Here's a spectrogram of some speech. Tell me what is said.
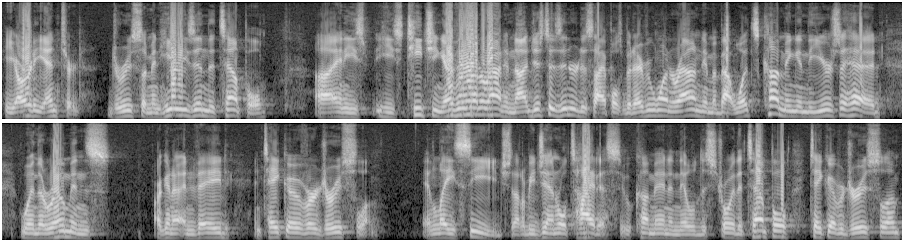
He already entered Jerusalem. And here he's in the temple. Uh, and he's, he's teaching everyone around him, not just his inner disciples, but everyone around him about what's coming in the years ahead when the Romans are going to invade and take over Jerusalem and lay siege. That'll be General Titus who will come in and they will destroy the temple, take over Jerusalem.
